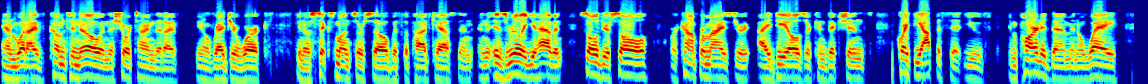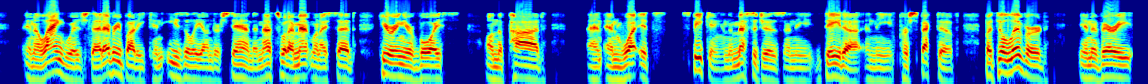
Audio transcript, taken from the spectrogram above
And what I've come to know in the short time that I've, you know, read your work, you know, six months or so with the podcast and, and is really you haven't sold your soul or compromised your ideals or convictions. Quite the opposite. You've imparted them in a way, in a language that everybody can easily understand. And that's what I meant when I said hearing your voice on the pod and, and what it's speaking and the messages and the data and the perspective, but delivered in a very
